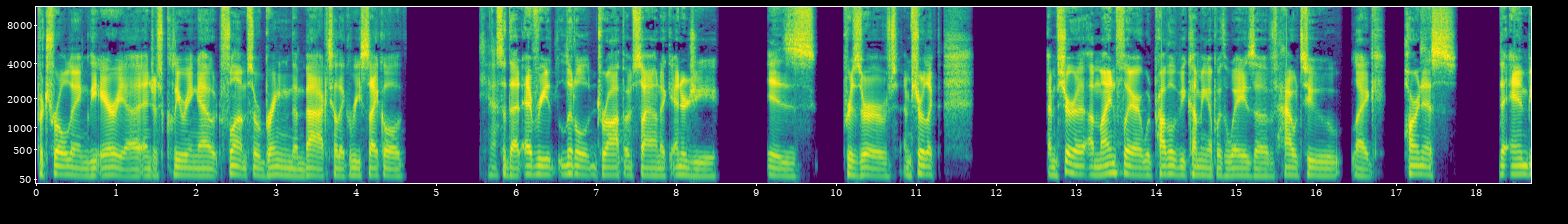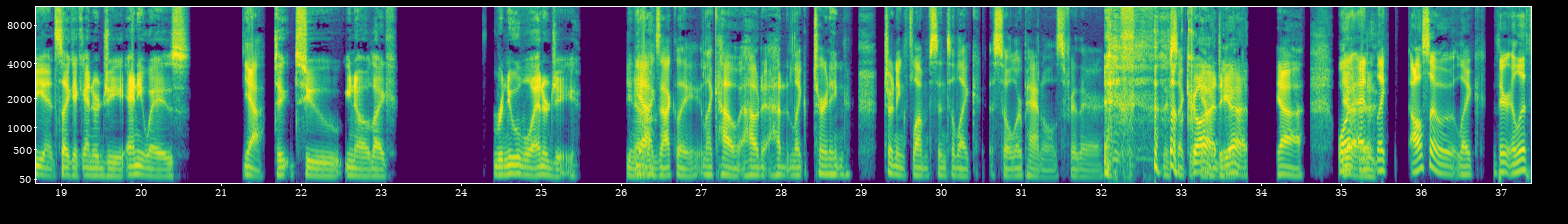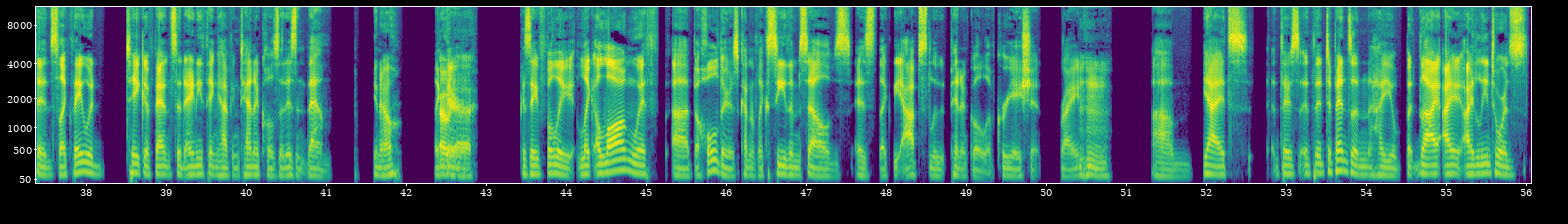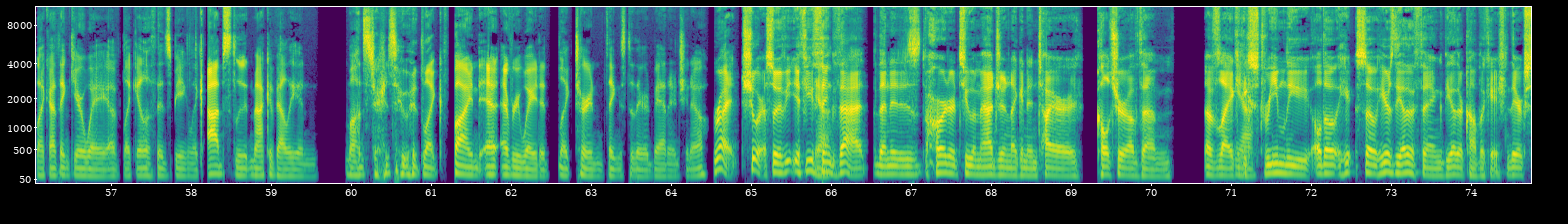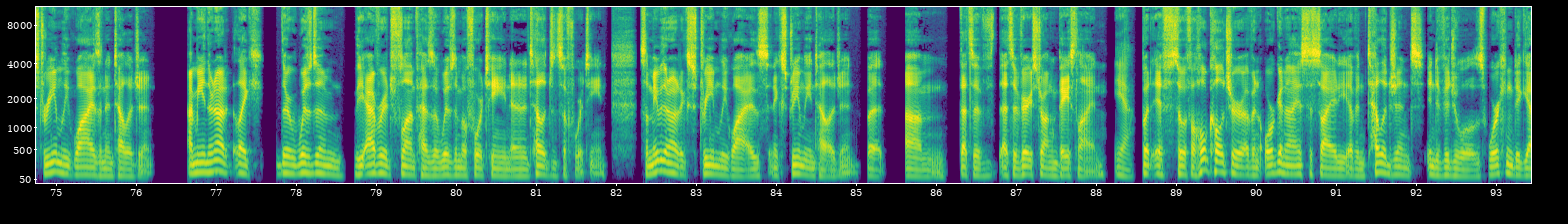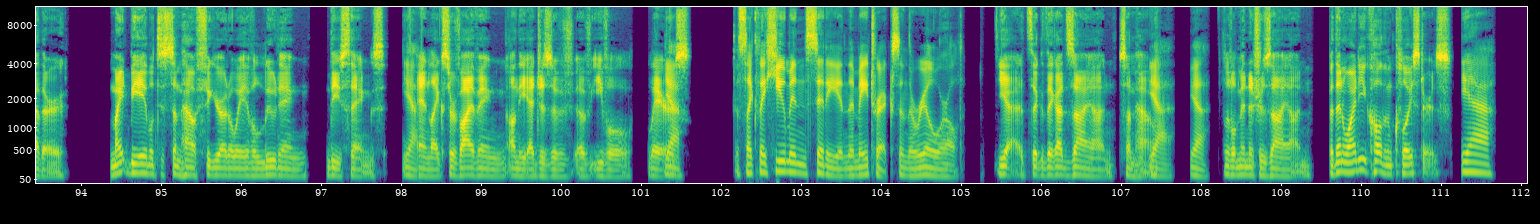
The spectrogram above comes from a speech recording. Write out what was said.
patrolling the area and just clearing out flumphs or bringing them back to like recycle yeah so that every little drop of psionic energy is preserved. I'm sure, like, I'm sure a mind flayer would probably be coming up with ways of how to like harness the ambient psychic energy, anyways, yeah to to you know like renewable energy. You know, yeah exactly like how how to how to like turning turning flumphs into like solar panels for their oh, psychic God, energy. yeah, yeah or Yeah. and like also like they're illithids like they would take offense at anything having tentacles that isn't them you know like oh they're yeah, because they fully like along with uh beholders kind of like see themselves as like the absolute pinnacle of creation right Mhm. Um yeah it's there's it, it depends on how you but I, I i lean towards like i think your way of like illithids being like absolute machiavellian monsters who would like find e- every way to like turn things to their advantage you know Right, sure. So if you, if you Yeah. think that, then it is harder to imagine like an entire culture of them of like Yeah. extremely. Although, so here's the other thing, the other complication: they're extremely wise and intelligent. I mean, they're not like their wisdom. The average flumph has a wisdom of fourteen and an intelligence of fourteen. So maybe they're not extremely wise and extremely intelligent, but um, that's a that's a very strong baseline. Yeah. But if so, if a whole culture of an organized society of intelligent individuals working together might be able to somehow figure out a way of eluding these things Yeah. and like surviving on the edges of of evil layers. Yeah. It's like the human city in the Matrix in the real world. Yeah, it's like they got Zion somehow. Yeah. Yeah. little miniature Zion. But then why do you call them cloisters? Yeah.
